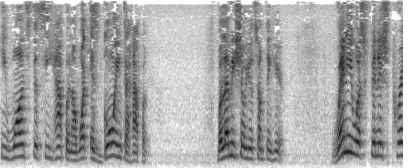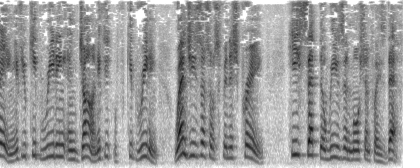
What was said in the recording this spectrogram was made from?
he wants to see happen or what is going to happen. But let me show you something here. When he was finished praying, if you keep reading in John, if you keep reading, when Jesus was finished praying, he set the wheels in motion for his death.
